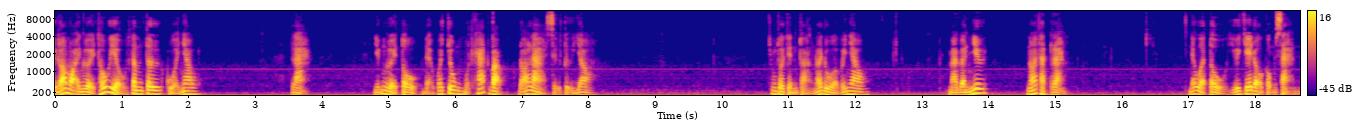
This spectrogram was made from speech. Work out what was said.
Từ đó mọi người thấu hiểu tâm tư của nhau là những người tù đều có chung một khát vọng, đó là sự tự do. Chúng tôi thỉnh thoảng nói đùa với nhau, mà gần như nói thật rằng, nếu ở tù dưới chế độ Cộng sản.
